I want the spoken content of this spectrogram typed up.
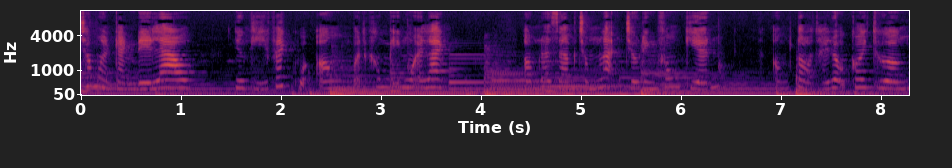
Trong hoàn cảnh đế lao, Nhưng khí phách của ông vẫn không bị nguội lạnh. Ông đã dám chống lại triều đình phong kiến, Ông tỏ thái độ coi thường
